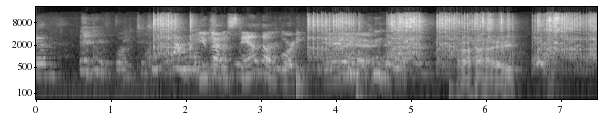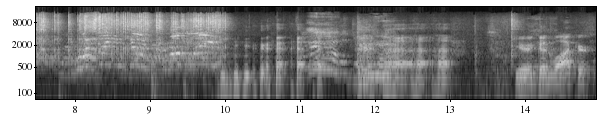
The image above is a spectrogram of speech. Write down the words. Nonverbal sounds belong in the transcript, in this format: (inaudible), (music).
You gotta stand though, Gordy. Yeah. Hi. (laughs) You're a good walker.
